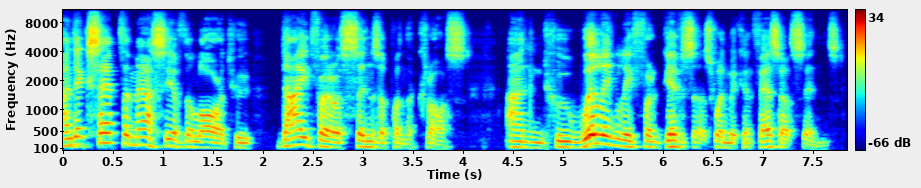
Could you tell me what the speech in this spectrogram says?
and accept the mercy of the Lord who died for our sins upon the cross and who willingly forgives us when we confess our sins,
